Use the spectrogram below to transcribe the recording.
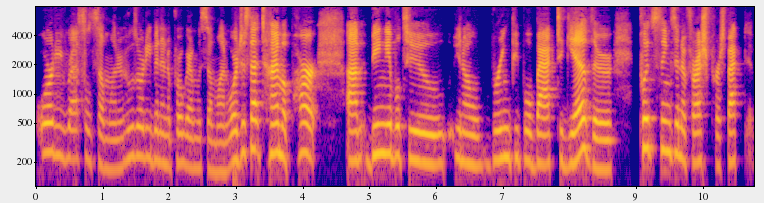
already wrestled someone or who's already been in a program with someone or just that time apart um, being able to you know bring people back together puts things in a fresh perspective.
